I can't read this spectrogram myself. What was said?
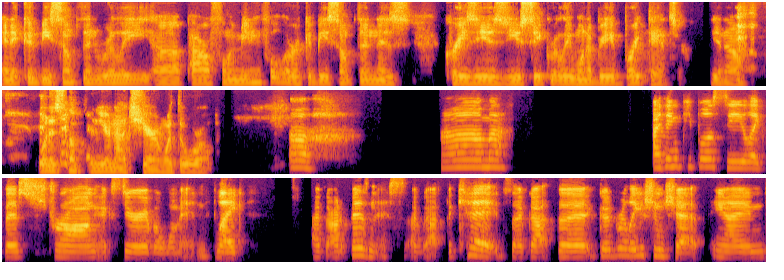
And it could be something really uh, powerful and meaningful, or it could be something as crazy as you secretly want to be a breakdancer, you know? what is something you're not sharing with the world? Uh, um, I think people see like this strong exterior of a woman. Like, I've got a business, I've got the kids, I've got the good relationship. And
